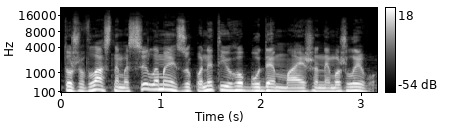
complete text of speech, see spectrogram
тож власними силами зупинити його буде майже неможливо.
